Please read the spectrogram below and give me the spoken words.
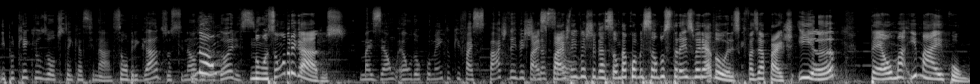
E por que, que os outros têm que assinar? São obrigados a assinar os não, vereadores? Não, são obrigados. Mas é um, é um documento que faz parte da investigação. Faz parte da investigação da comissão dos três vereadores, que fazia parte Ian, Thelma e Maicon.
